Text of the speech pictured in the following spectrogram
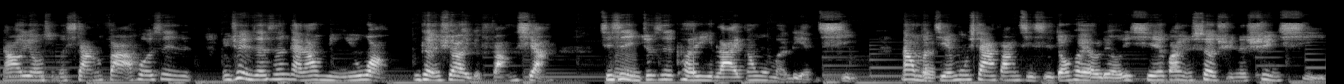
然后有什么想法，或者是你觉得你人生感到迷惘，你可能需要一个方向。其实你就是可以来跟我们联系。那我们节目下方其实都会有留一些关于社群的讯息。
